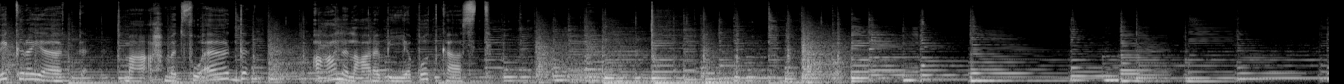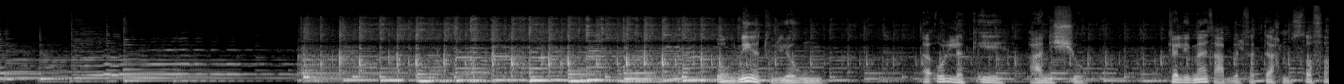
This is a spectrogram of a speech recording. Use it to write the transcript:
ذكريات مع أحمد فؤاد على العربية بودكاست. أغنية اليوم أقول لك إيه عن الشوق. كلمات عبد الفتاح مصطفى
